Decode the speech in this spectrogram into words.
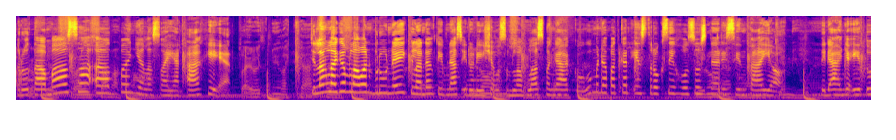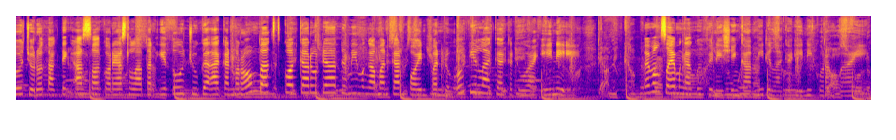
terutama saat penyelesaian akhir. Jelang laga melawan Brunei, gelandang timnas Indonesia U19 mengaku mendapatkan instruksi khusus dari Sintayong. Tidak hanya itu, juru taktik asal Korea Selatan itu juga akan merombak skuad Garuda demi mengamankan poin penuh di laga kedua ini. Memang saya mengakui finishing kami di laga ini kurang baik.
